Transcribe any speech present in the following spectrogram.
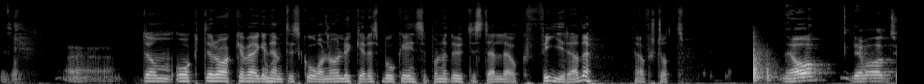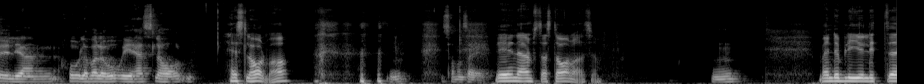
Liksom. Uh, de åkte raka vägen hem till Skåne och lyckades boka in sig på något uteställe och firade. Har jag förstått. Ja, det var tydligen Hoola i Hässleholm. Hässleholm, ja. mm, som man säger. Det är närmsta stan alltså. Mm. Men det blir ju lite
